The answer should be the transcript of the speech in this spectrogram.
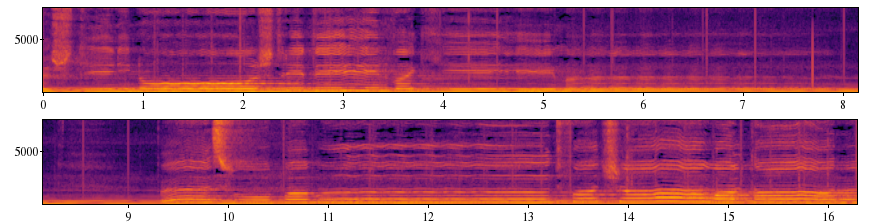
Creștinii noștri din vechime, pe sub pământ făceau altare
